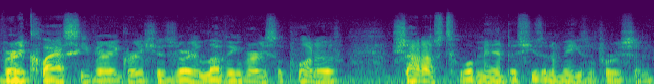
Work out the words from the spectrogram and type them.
Very classy, very gracious, very loving, very supportive. Shout outs to Amanda. She's an amazing person.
